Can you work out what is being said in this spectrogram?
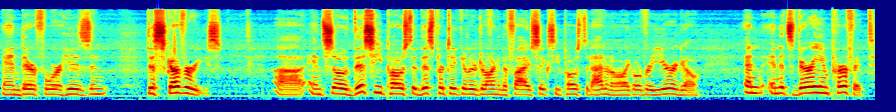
and therefore his discoveries. Uh, and so this he posted, this particular drawing in the 5-6 he posted, I don't know, like over a year ago and and it's very imperfect.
